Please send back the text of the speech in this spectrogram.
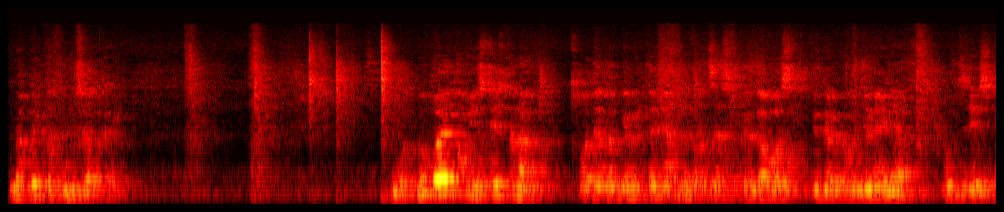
На дельта функцию от r. Вот. Ну, поэтому, естественно, вот этот гамильтониан для процессов, когда у вас энерговыделение вот здесь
